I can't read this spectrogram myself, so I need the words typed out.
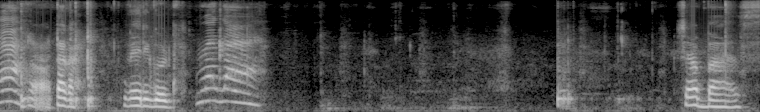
हां टाका. व्हेरी गुड शाबास.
